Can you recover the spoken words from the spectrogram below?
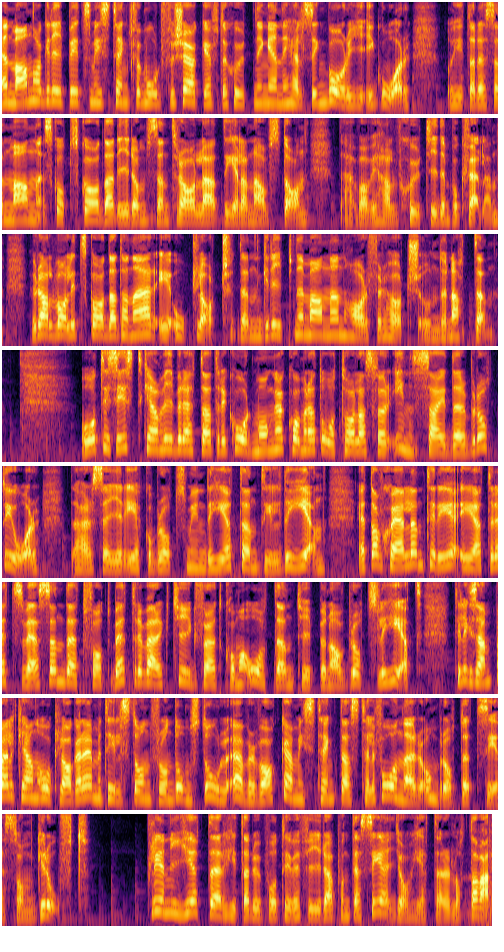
En man har gripits misstänkt för mordförsök efter skjutningen i Helsingborg igår. Då hittades en man skottskadad i de centrala delarna av stan. Det här var vid halv sju-tiden på kvällen. Hur allvarligt skadad han är är oklart. Den gripne mannen har förhörts under natten. Och till sist kan vi berätta att rekordmånga kommer att åtalas för insiderbrott i år. Det här säger Ekobrottsmyndigheten till DN. Ett av skälen till det är att rättsväsendet fått bättre verktyg för att komma åt den typen av brottslighet. Till exempel kan åklagare med tillstånd från domstol övervaka misstänktas telefoner om brottet ses som grovt. Fler nyheter hittar du på tv4.se. Jag heter Lotta Wall.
